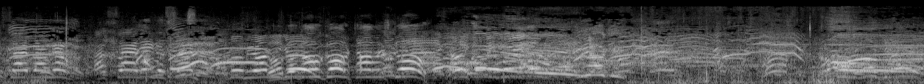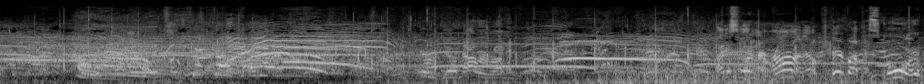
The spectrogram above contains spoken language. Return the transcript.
Outside, Bongo. Outside, Eagle, son. Go, go, go, go, Thomas, go! There we go, now we're running. I just want to run, I don't care about the score.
